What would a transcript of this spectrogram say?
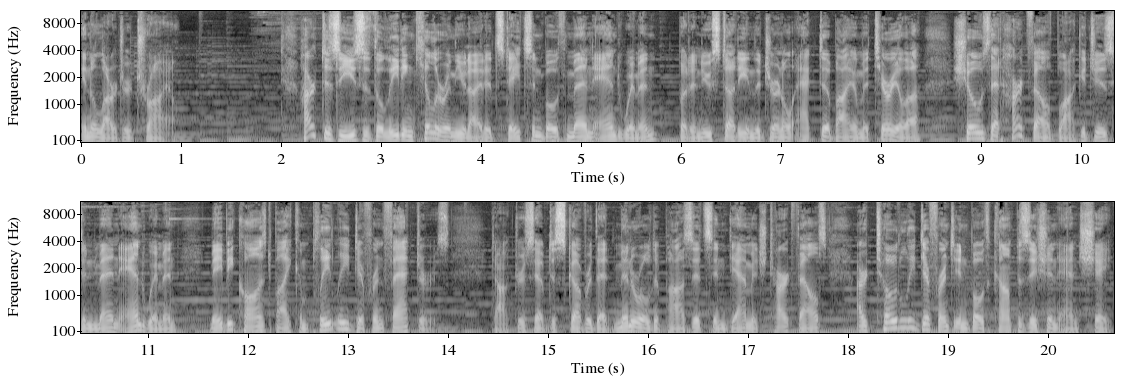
in a larger trial. Heart disease is the leading killer in the United States in both men and women, but a new study in the journal Acta Biomaterialia shows that heart valve blockages in men and women may be caused by completely different factors. Doctors have discovered that mineral deposits in damaged heart valves are totally different in both composition and shape.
